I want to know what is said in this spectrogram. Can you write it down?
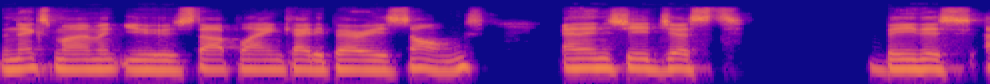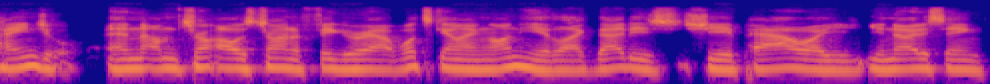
the next moment you start playing Katy Perry's songs, and then she'd just be this angel. And I'm trying. I was trying to figure out what's going on here. Like that is sheer power. You're noticing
